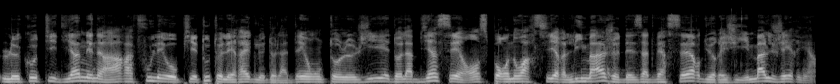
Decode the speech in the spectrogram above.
Le quotidien Nenahar a foulé aux pieds toutes les règles de la déontologie et de la bienséance pour noircir l'image des adversaires du régime algérien.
